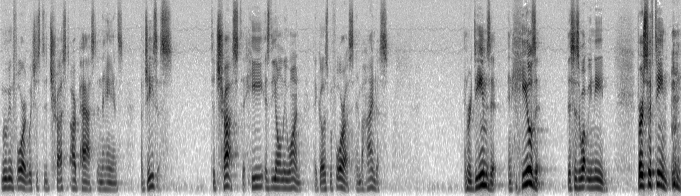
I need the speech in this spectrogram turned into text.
moving forward, which is to trust our past in the hands of Jesus. To trust that He is the only one that goes before us and behind us and redeems it and heals it This is what we need. Verse 15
